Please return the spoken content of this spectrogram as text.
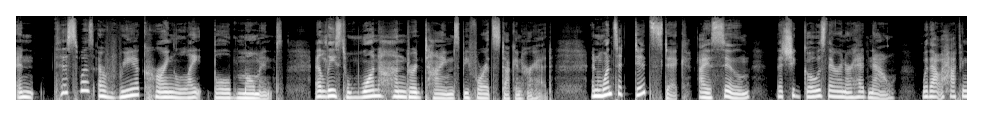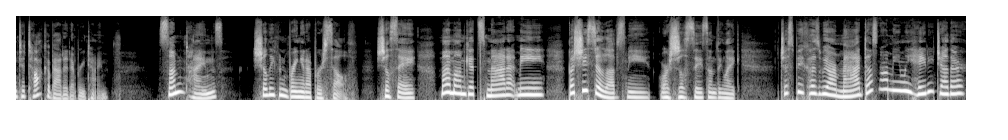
And this was a reoccurring light bulb moment at least 100 times before it stuck in her head. And once it did stick, I assume that she goes there in her head now without having to talk about it every time. Sometimes she'll even bring it up herself. She'll say, My mom gets mad at me, but she still loves me. Or she'll say something like, Just because we are mad does not mean we hate each other.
